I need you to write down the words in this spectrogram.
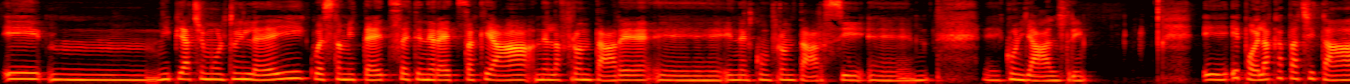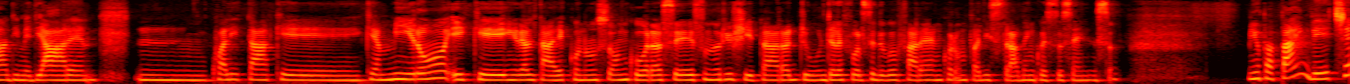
e mm, mi piace molto in lei questa mitezza e tenerezza che ha nell'affrontare eh, e nel confrontarsi eh, eh, con gli altri. E, e, poi la capacità di mediare, mh, mm, qualità che, che, ammiro e che in realtà ecco, non so ancora se sono riuscita a raggiungere, forse devo fare ancora un po' di strada in questo senso. Mio papà invece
